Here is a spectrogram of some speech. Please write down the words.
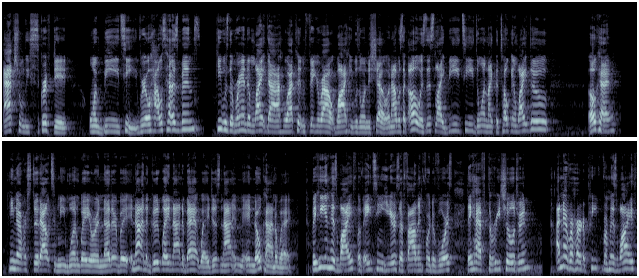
actually scripted on BET, Real House Husbands. He was the random white guy who I couldn't figure out why he was on the show. And I was like, oh, is this like BET doing like the token white dude? Okay. He never stood out to me one way or another, but not in a good way, not in a bad way, just not in, in no kind of way. But he and his wife of 18 years are filing for divorce. They have three children. I never heard a peep from his wife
